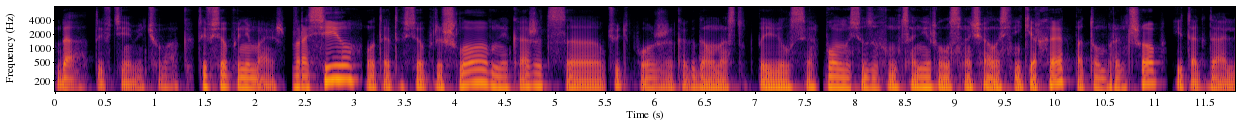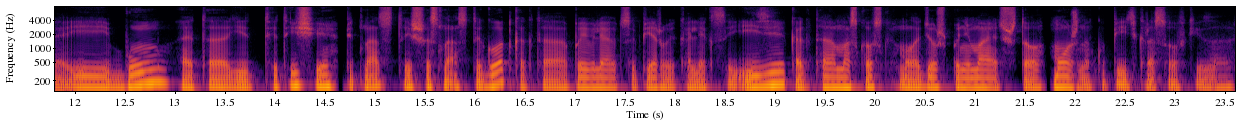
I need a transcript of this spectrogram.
да, ты в теме, чувак. Ты все понимаешь. В Россию вот это все пришло, мне кажется, чуть позже, когда у нас тут появился, полностью зафункционировал сначала Sneakerhead, потом брендшоп и так далее. И бум — это 2015-16 год, когда появляются первые коллекции Easy, когда московская молодежь понимает, что можно купить кроссовки за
